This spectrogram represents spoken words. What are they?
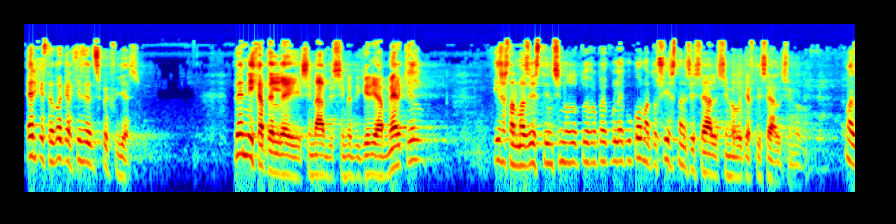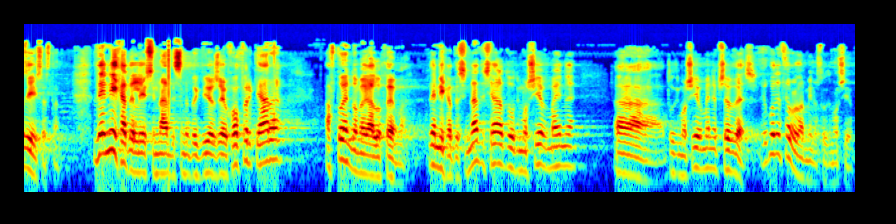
έρχεστε εδώ και αρχίζετε τις υπεκφυγές. Δεν είχατε, λέει, συνάντηση με την κυρία Μέρκελ. Ήσασταν μαζί στην Σύνοδο του Ευρωπαϊκού Λαϊκού Κόμματος ή ήσασταν εσείς σε άλλη σύνοδο και αυτή σε άλλη σύνοδο; Μαζί ήσασταν. Δεν είχατε, λέει, συνάντηση με τον κύριο Ζεοχόφερ και άρα αυτό είναι το μεγάλο θέμα. Δεν είχατε συνάντηση, άρα το δημοσίευμα είναι, α, το δημοσίευμα είναι ψευδές. Εγώ δεν θέλω να μείνω στο δημοσίευμα.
